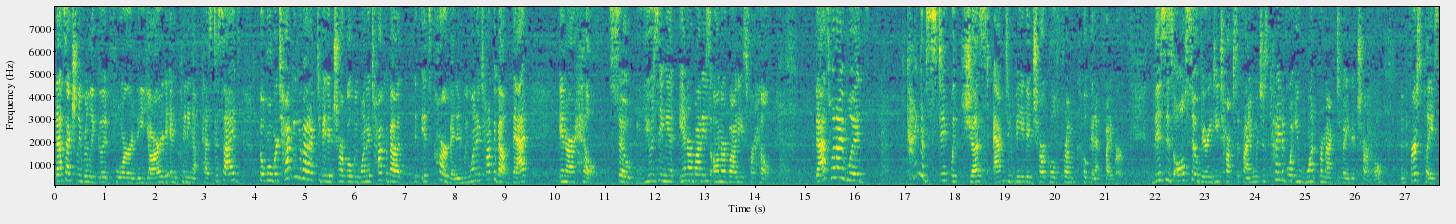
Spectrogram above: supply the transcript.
That's actually really good for the yard and cleaning up pesticides. But when we're talking about activated charcoal, we want to talk about its carbon, and we want to talk about that in our health. So using it in our bodies, on our bodies for health. That's what I would kind of stick with just activated charcoal from coconut fiber. This is also very detoxifying, which is kind of what you want from activated charcoal in the first place.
